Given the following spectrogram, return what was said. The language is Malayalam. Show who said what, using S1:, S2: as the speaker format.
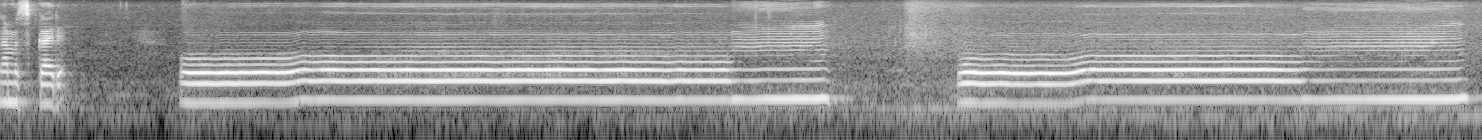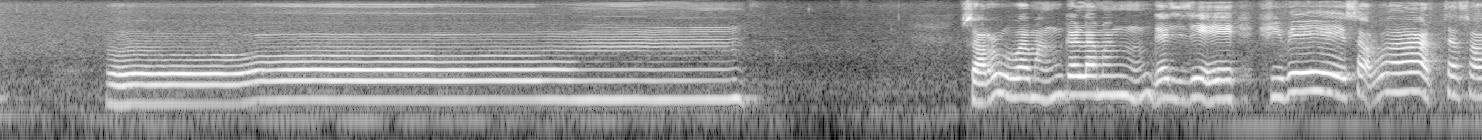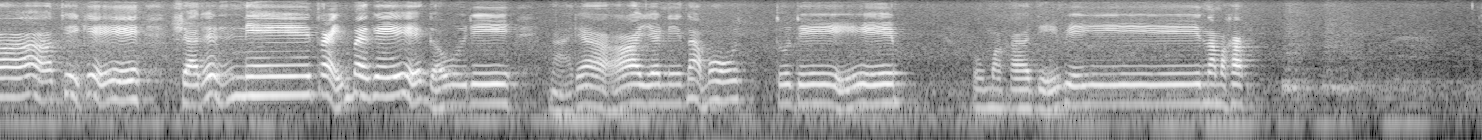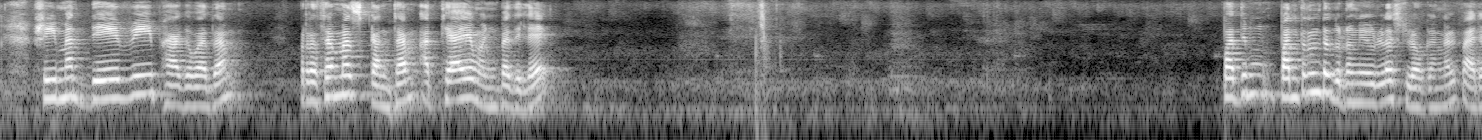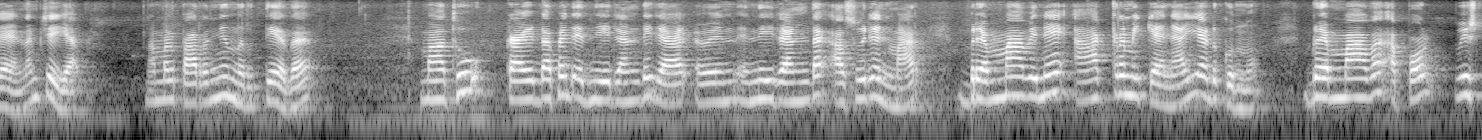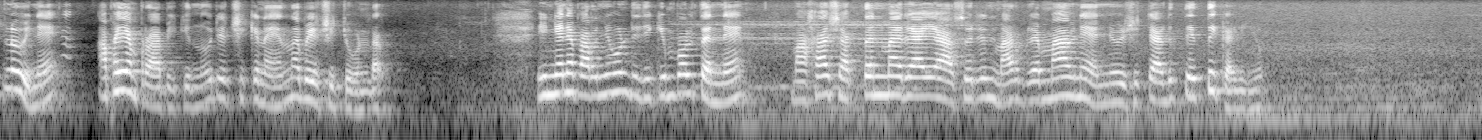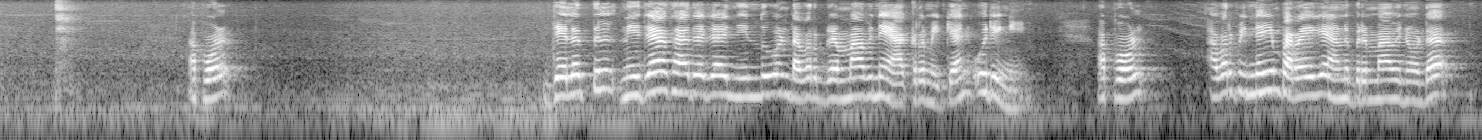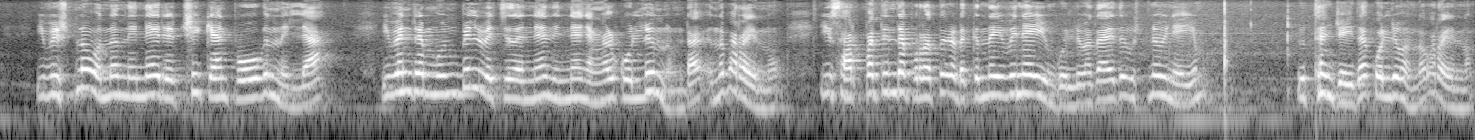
S1: നമസ്കാരം. ഓ സർവമംഗളമംഗല്യേ ശിവേ സർവാർത്ഥസാധികേ ശരണ്യേ ത്രൈംബകേ ഗൗരി നാരായണി നമോസ്തുതേ. ഓ മഹാദേവ്യേ നമ. ശ്രീമദ്ദേവി ഭാഗവതം പ്രഥമസ്കന്ധം അധ്യായം ഒൻപതിലെ പതി പന്ത്രണ്ട് തുടങ്ങിയുള്ള ശ്ലോകങ്ങൾ പാരായണം ചെയ്യാം. നമ്മൾ പറഞ്ഞു നിർത്തിയത് മധു കൈഡഭൻ എന്നീ രണ്ട് എന്നീ രണ്ട് അസുരന്മാർ ബ്രഹ്മാവിനെ ആക്രമിക്കാനായി അടുക്കുന്നു. ബ്രഹ്മാവ് അപ്പോൾ വിഷ്ണുവിനെ അഭയം പ്രാപിക്കുന്നു രക്ഷിക്കണമെന്ന് അപേക്ഷിച്ചുകൊണ്ട്. ഇങ്ങനെ പറഞ്ഞുകൊണ്ടിരിക്കുമ്പോൾ തന്നെ മഹാശക്തന്മാരായ അസുരന്മാർ ബ്രഹ്മാവിനെ അന്വേഷിച്ച് അടുത്തെത്തിക്കഴിഞ്ഞു. അപ്പോൾ ജലത്തിൽ നിരാധാരരായി അവർ ബ്രഹ്മാവിനെ ആക്രമിക്കാൻ ഒരുങ്ങി. അപ്പോൾ അവർ പിന്നെയും പറയുകയാണ് ബ്രഹ്മാവിനോട് ഈ വിഷ്ണു ഒന്നും നിന്നെ രക്ഷിക്കാൻ പോകുന്നില്ല. ഇവന്റെ മുൻപിൽ വെച്ച് തന്നെ നിന്നെ ഞങ്ങൾ കൊല്ലുന്നുണ്ട് എന്ന് പറയുന്നു. ഈ സർപ്പത്തിന്റെ പുറത്ത് കിടക്കുന്ന ഇവനെയും കൊല്ലും. അതായത് വിഷ്ണുവിനെയും യുദ്ധം ചെയ്ത് കൊല്ലുമെന്ന് പറയുന്നു.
